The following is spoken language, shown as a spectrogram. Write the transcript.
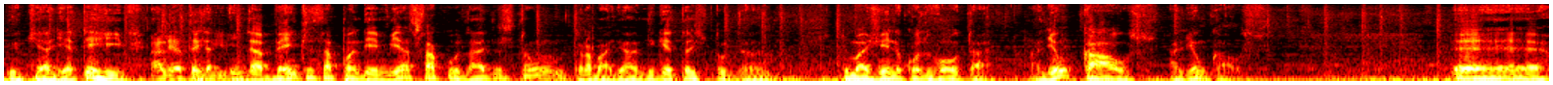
porque ali é terrível. Ali é terrível. Ainda, ainda bem que essa pandemia as faculdades estão trabalhando, ninguém está estudando. Imagina quando voltar. Ali é um caos, ali é um caos. É,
